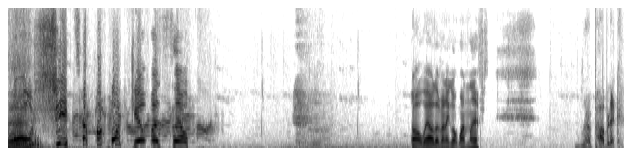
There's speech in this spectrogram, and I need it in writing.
oh shit! I killed myself. Oh well, they've only got one left. Republic.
